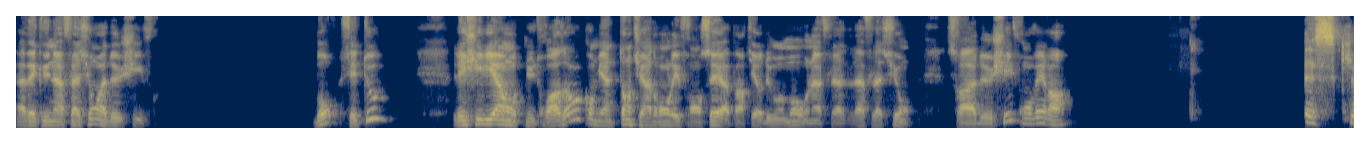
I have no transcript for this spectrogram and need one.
avec une inflation à deux chiffres. Bon, c'est tout. Les Chiliens ont tenu trois ans. Combien de temps tiendront les Français à partir du moment où l'inflation sera à deux chiffres? On verra. Est-ce que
